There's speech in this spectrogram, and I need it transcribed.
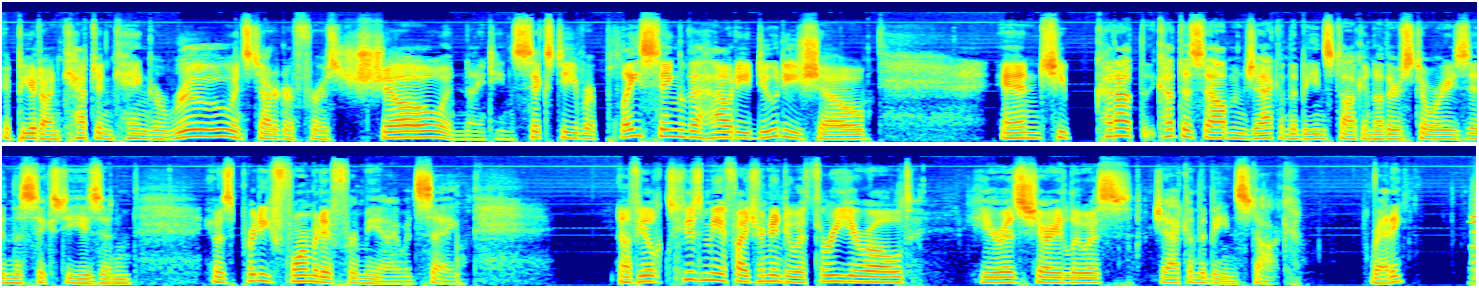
appeared on Captain Kangaroo and started her first show in 1960, replacing the Howdy Doody show. And she cut out cut this album, Jack and the Beanstalk, and other stories in the 60s, and it was pretty formative for me, I would say. Now, if you'll excuse me if I turn into a three year old, here is Shari Lewis, Jack and the Beanstalk. Ready? The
